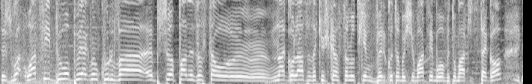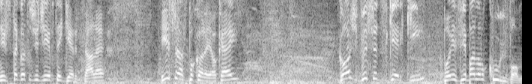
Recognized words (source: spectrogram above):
To już ła- łatwiej byłoby, jakbym kurwa e, przyłapany został y, na golasa z jakimś krasnoludkiem w wyrku, to by się łatwiej było wytłumaczyć z tego, niż z tego, co się dzieje w tej gierce, ale... Jeszcze raz po kolei, okej? Gość wyszedł z gierki, bo jest jebaną kurwą.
